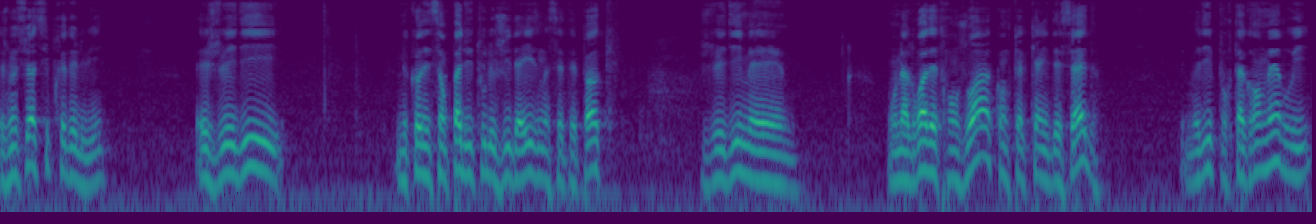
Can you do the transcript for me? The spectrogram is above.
et je me suis assis près de lui. Et je lui ai dit, ne connaissant pas du tout le judaïsme à cette époque, je lui ai dit, mais on a le droit d'être en joie quand quelqu'un y décède? Il m'a dit, pour ta grand-mère, oui.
